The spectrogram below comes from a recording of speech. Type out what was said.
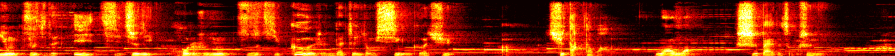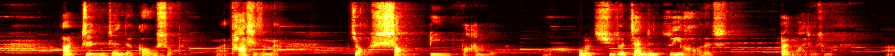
用自己的一己之力，或者说用自己个人的这种性格去啊去打的话，往往失败的总是你，而真正的高手。啊，他是怎么样？叫上兵伐谋啊。我们取得战争最好的办法就是什么啊？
